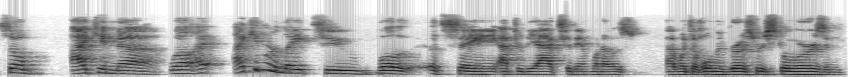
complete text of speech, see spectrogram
So I can uh, well I I can relate to well let's say after the accident when I was I went to whole new grocery stores and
